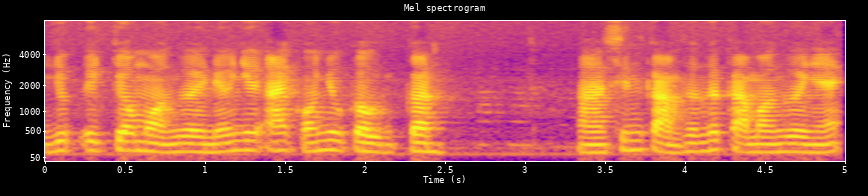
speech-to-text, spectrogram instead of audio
giúp ích cho mọi người nếu như ai có nhu cầu cần. À, xin cảm ơn tất cả mọi người nhé.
